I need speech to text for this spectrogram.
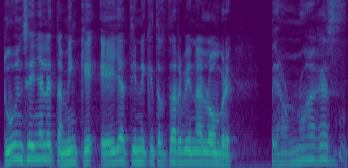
Tú enséñale también que ella tiene que tratar bien al hombre. Pero no hagas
